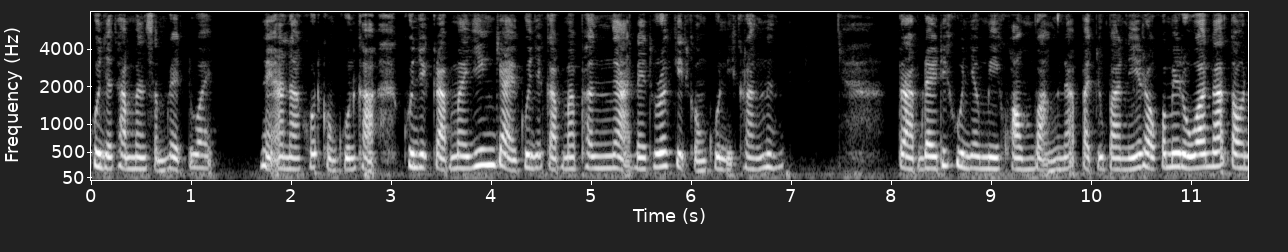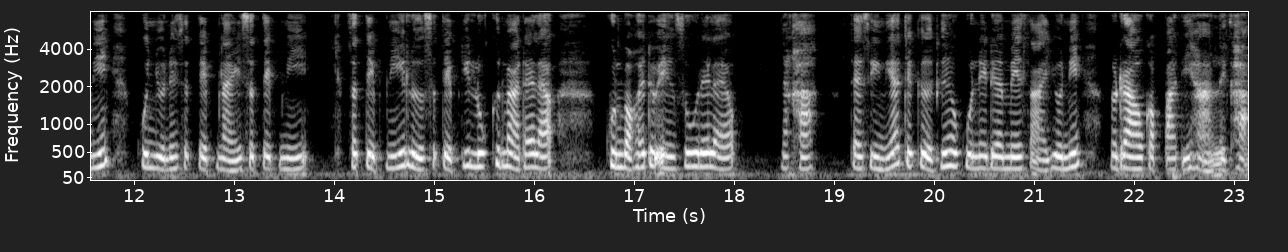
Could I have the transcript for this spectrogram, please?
คุณจะทำมันสำเร็จด้วย ในอนาคตของคุณค่ะ คุณจะกลับมายิ่งใหญ่ คุณจะกลับมาพังงาดในธุรกิจของคุณอีกครั้งหนึ่ง ตราบใดที่คุณยังมีความหวังนะปัจจุบันนี้เราก็ไม่รู้ว่าณตอนนี้คุณอยู่ในสเต็ปไหนสเต็ปนี้สเต็ปนี้หรือสเต็ปที่ลุกขึ้นมาได้แล้ว คุณบอกให้ตัวเองสู้ได้แล้วนะคะ แต่สิ่งนี้จะเกิดขึ้นกับคุณในเดือนเมษายนนี้ราวกับปาฏิหาริย์เลยค่ะ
